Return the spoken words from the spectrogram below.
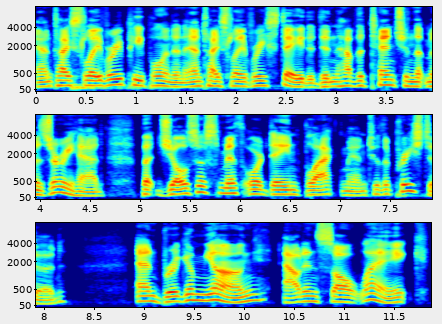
anti-slavery people in an anti-slavery state. It didn't have the tension that Missouri had, but Joseph Smith ordained black men to the priesthood, and Brigham Young out in Salt Lake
